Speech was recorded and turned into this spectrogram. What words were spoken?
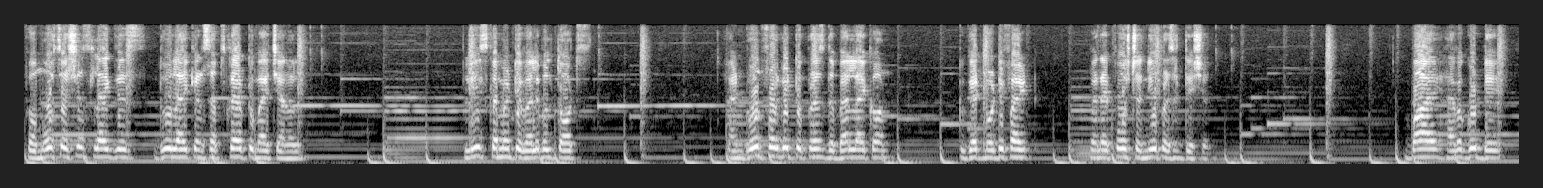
For more sessions like this, do like and subscribe to my channel. Please comment your valuable thoughts and don't forget to press the bell icon to get notified when I post a new presentation. Bye, have a good day.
